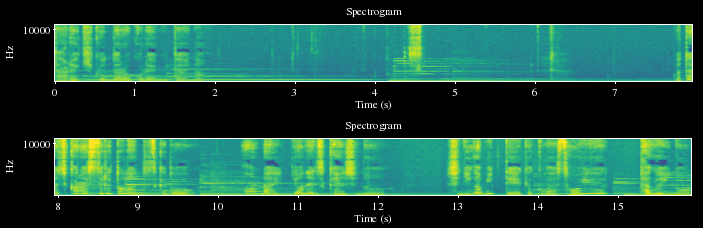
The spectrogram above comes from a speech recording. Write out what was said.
誰聞くんだろうこれみたいな。私からするとなんですけど本来米津玄師の「死神」っていう曲はそういう類の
